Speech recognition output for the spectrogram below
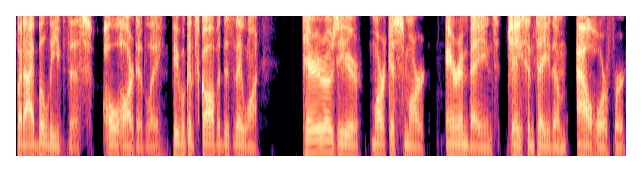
but I believe this wholeheartedly. People can scoff at this if they want. Terry Rozier, Marcus Smart, Aron Baynes, Jayson Tatum, Al Horford.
